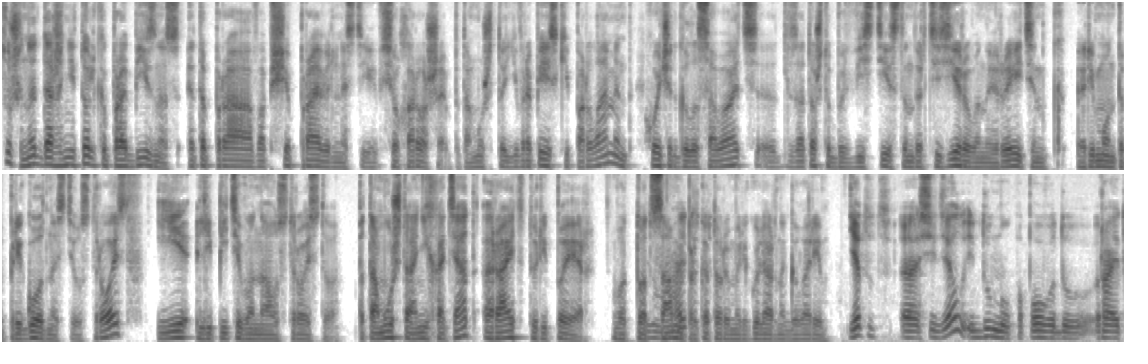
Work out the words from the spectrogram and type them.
Слушай, ну это даже не только про бизнес, это про вообще правильность и все хорошее, потому что Европейский парламент хочет голосовать э, за то, чтобы ввести стандартизированный рейтинг ремонта пригодности устройств и лепить его на устройство, потому что они хотят right to repair, вот тот ну, самый, right. про который мы регулярно говорим. Я тут э, сидел и думал по поводу Right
